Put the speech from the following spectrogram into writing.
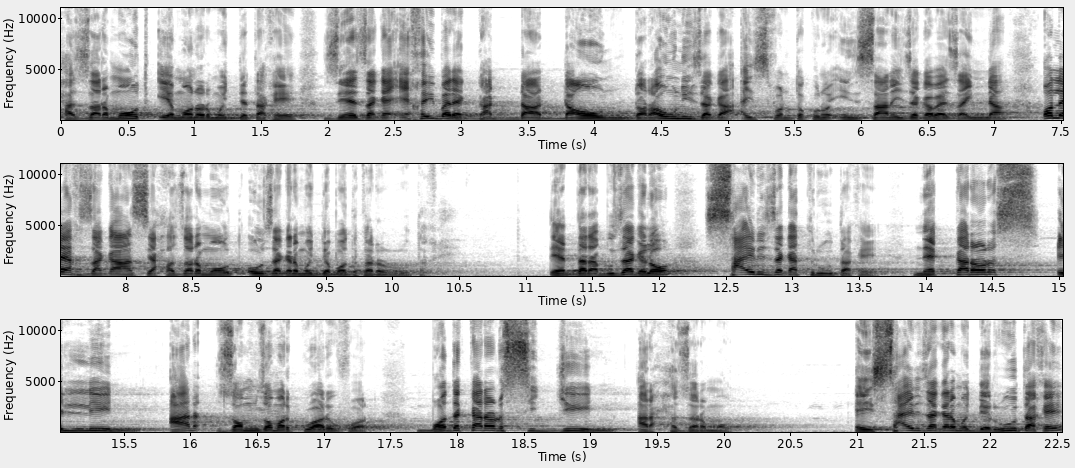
হাজার মত এমনের মধ্যে থাকে। যে জায়গায় একেবারে গাড্ডা, ডাউন, ডরাউনি জায়গা আইস পর্যন্ত কোনো ইনসান এই জায়গায় যাই না। অলে এক জায়গা আছে হাজার মত, ও জায়গার বদকারর রু থাকে। এর দ্বারা বোঝা গেল, সাইর জায়গাত রু থাকে। নেককারর ইল্লিন আর জমজমর কুয়ার উপর, বদকারর সিজিন আর হজরমত এই সাইর জায়গার মধ্যে রু থাকে,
